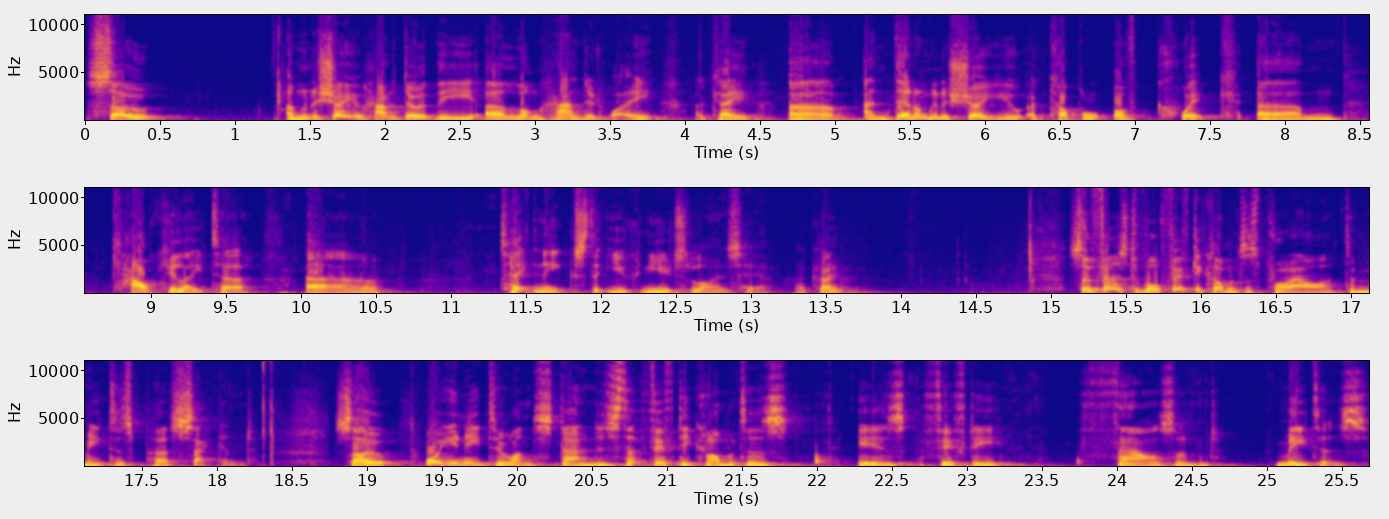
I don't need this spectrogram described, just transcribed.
So I'm going to show you how to do it the uh, long-handed way, okay, um, and then I'm going to show you a couple of quick um, calculator uh, techniques that you can utilize here, okay. So first of all, 50 kilometers per hour to meters per second. So what you need to understand is that 50 kilometers is 50,000 meters.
